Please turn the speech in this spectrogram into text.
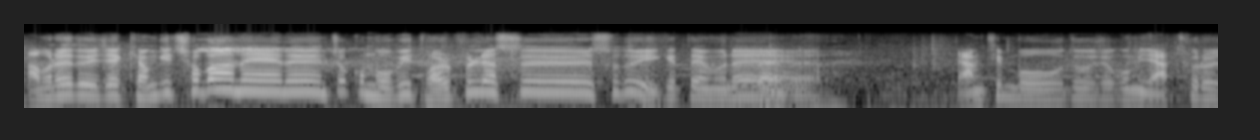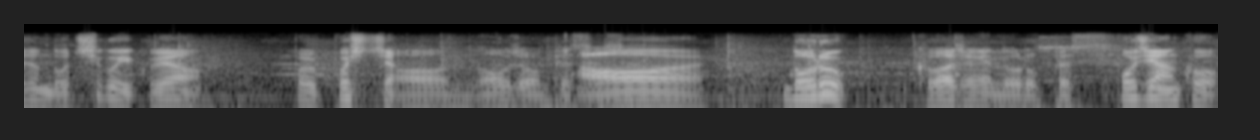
아무래도 이제 경기 초반에는 조금 몸이 덜 풀렸을 수도 있기 때문에 네네. 양팀 모두 조금 야투를 좀 놓치고 있고요. 볼, 보시죠. 어 너무 좋은 패스. 어, no-look 그 와중에 no-look 패스. 보지 않고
